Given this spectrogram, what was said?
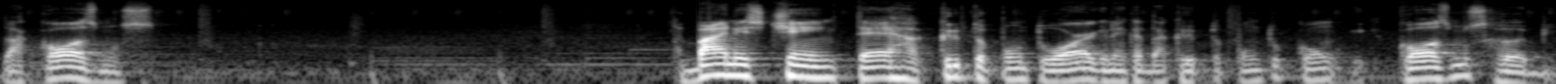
da Cosmos. Binance Chain, Terra, Crypto.org, né, que é da Crypto.com e Cosmos Hub,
